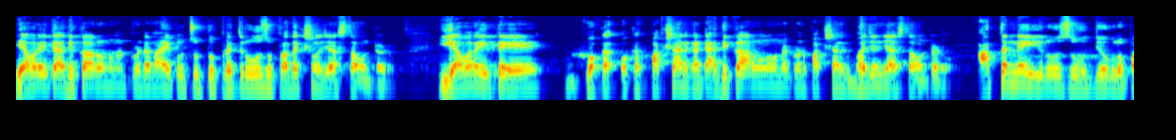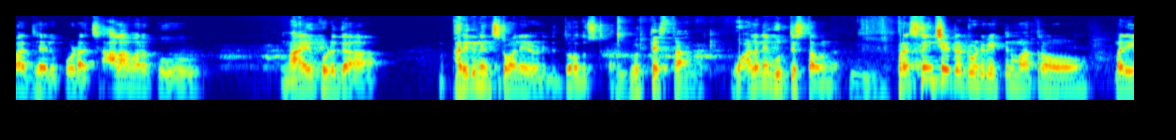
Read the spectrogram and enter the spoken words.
ఎవరైతే అధికారంలో ఉన్నటువంటి నాయకుల చుట్టూ ప్రతిరోజు ప్రదక్షిణలు చేస్తూ ఉంటాడు ఎవరైతే ఒక ఒక పక్షానికంటే అధికారంలో ఉన్నటువంటి పక్షానికి భజన చేస్తూ ఉంటాడు అతన్నే ఈరోజు ఉద్యోగుల ఉపాధ్యాయులు కూడా చాలా వరకు నాయకుడిగా పరిగణించడం అనేటువంటిది దురదృష్టకరం. గుర్తిస్తా ఉన్నారు. వాళ్ళనే గుర్తిస్తా ఉన్నారు. ప్రశ్నించేటటువంటి వ్యక్తిని మాత్రం మరి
